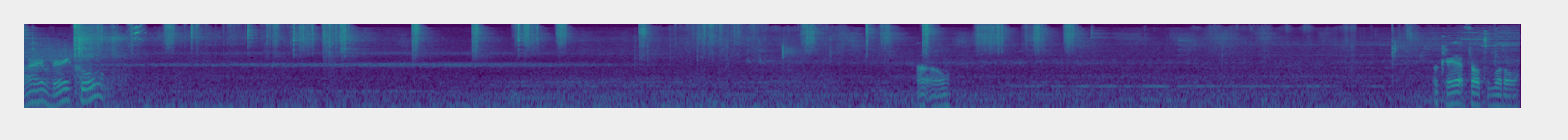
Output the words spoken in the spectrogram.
Alright, very cool. Uh-oh. Okay, that felt a little...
